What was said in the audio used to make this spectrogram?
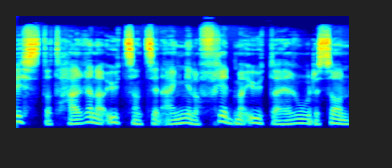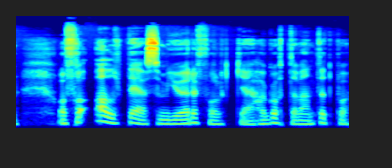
visst at Herren har utsendt sin engel og fridd meg ut av Herodes ånd og fra alt det som jødefolket har gått og ventet på.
